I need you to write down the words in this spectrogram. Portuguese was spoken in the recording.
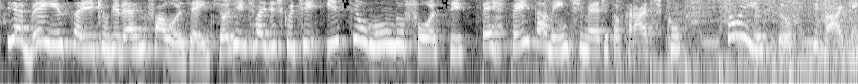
E é bem isso aí que o Guilherme falou, gente. Hoje a gente vai discutir e se o mundo fosse perfeitamente meritocrático? Então é isso, divaguem.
